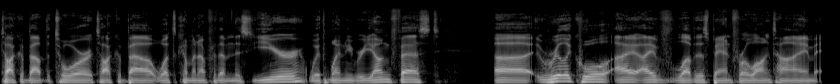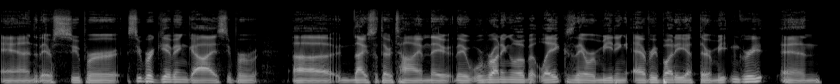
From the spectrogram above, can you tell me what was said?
talk about the tour, talk about what's coming up for them this year with When We Were Young Fest. Uh, really cool. I, I've loved this band for a long time, and they're super super giving guys, super uh, nice with their time. They they were running a little bit late because they were meeting everybody at their meet and greet, and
